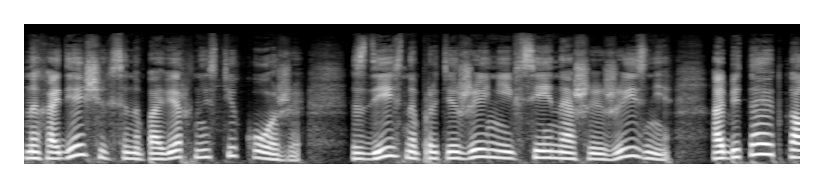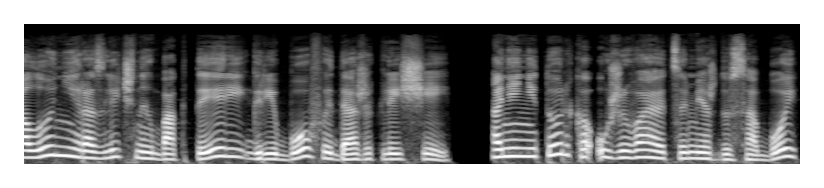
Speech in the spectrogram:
находящихся на поверхности кожи. Здесь на протяжении всей нашей жизни обитают колонии различных бактерий, грибов и даже клещей. Они не только уживаются между собой,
